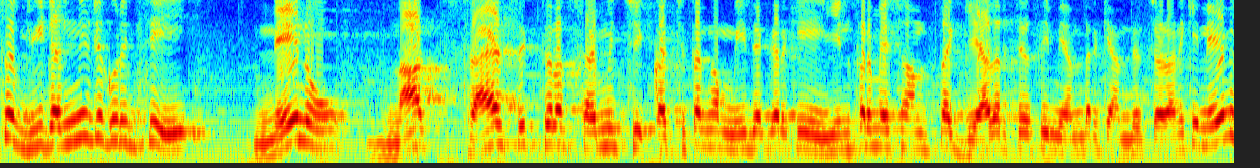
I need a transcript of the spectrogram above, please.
సో వీటన్నిటి గురించి నేను నా శ్రాయశక్తుల శ్రమించి ఖచ్చితంగా మీ దగ్గరికి ఇన్ఫర్మేషన్ అంతా గ్యాదర్ చేసి మీ అందరికీ అందించడానికి నేను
